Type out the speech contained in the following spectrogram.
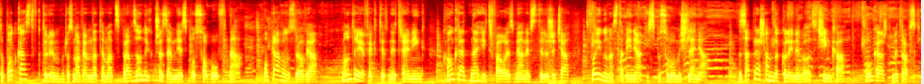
to podcast, w którym rozmawiam na temat sprawdzonych przeze mnie sposobów na poprawę zdrowia, mądry i efektywny trening, konkretne i trwałe zmiany w stylu życia, Twojego nastawienia i sposobu myślenia. Zapraszam do kolejnego odcinka. Łukasz Dmytrowski.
